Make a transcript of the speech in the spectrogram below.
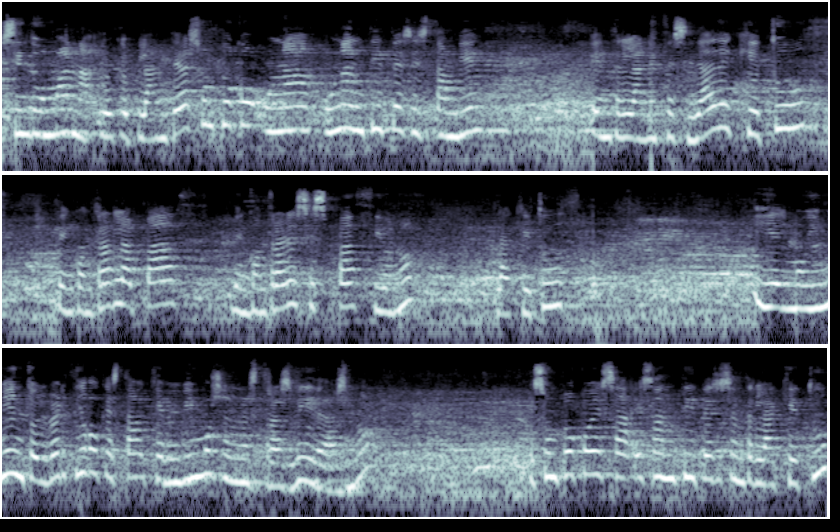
siendo humana, lo que plantea es un poco una, una antítesis también entre la necesidad de quietud, de encontrar la paz, de encontrar ese espacio, ¿no? La quietud y el movimiento, el vértigo que, está, que vivimos en nuestras vidas, ¿no? Es un poco esa, esa antítesis entre la quietud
